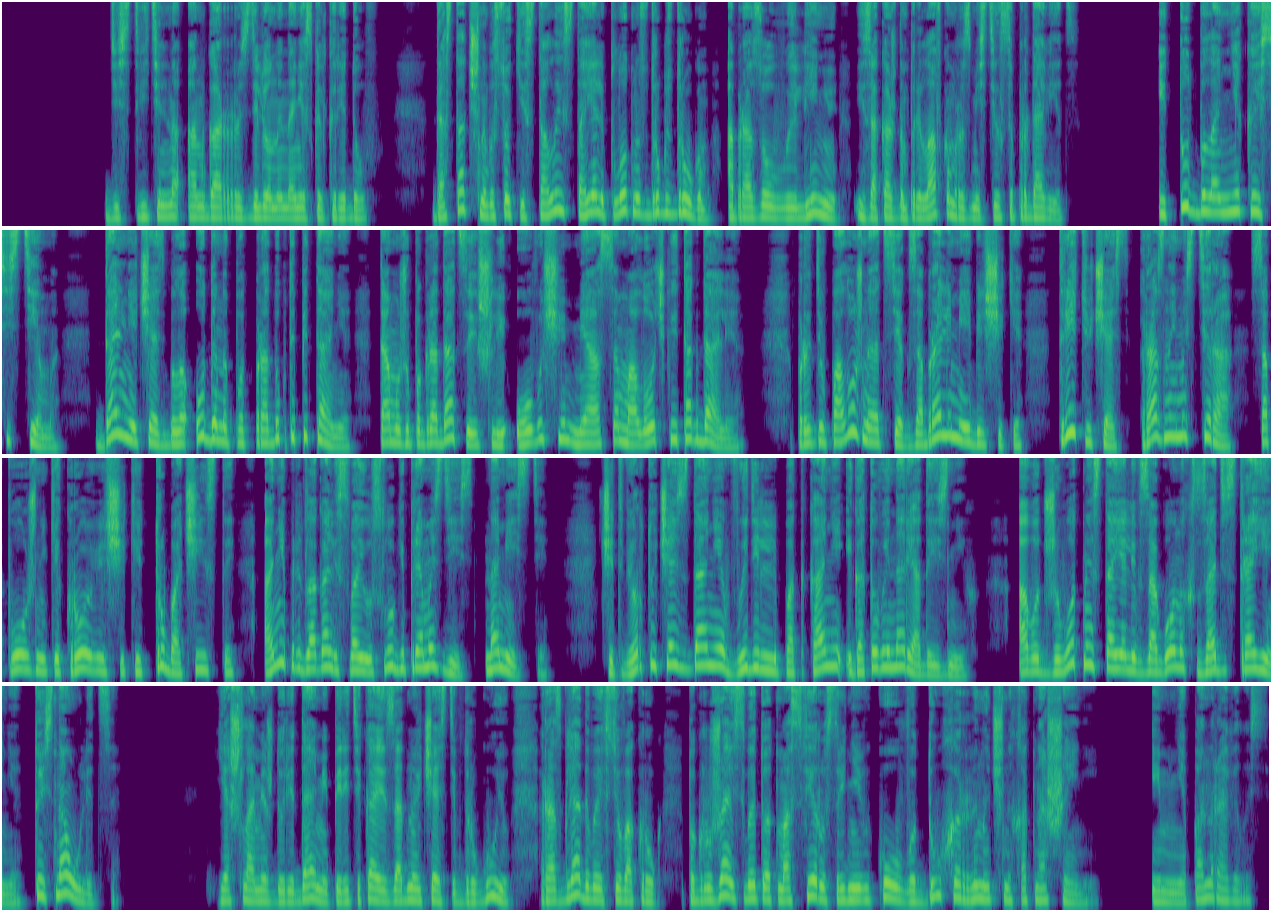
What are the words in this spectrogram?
Действительно, ангар, разделенный на несколько рядов. Достаточно высокие столы стояли плотно с друг с другом, образовывая линию, и за каждым прилавком разместился продавец. И тут была некая система. Дальняя часть была отдана под продукты питания. Там уже по градации шли овощи, мясо, молочка и так далее. Противоположный отсек забрали мебельщики, Третью часть – разные мастера, сапожники, кровельщики, трубочисты. Они предлагали свои услуги прямо здесь, на месте. Четвертую часть здания выделили под ткани и готовые наряды из них. А вот животные стояли в загонах сзади строения, то есть на улице. Я шла между рядами, перетекая из одной части в другую, разглядывая все вокруг, погружаясь в эту атмосферу средневекового духа рыночных отношений. И мне понравилось.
